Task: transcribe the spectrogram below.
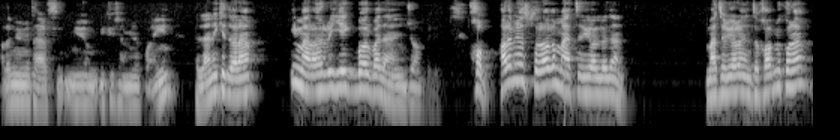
حالا میام ترسیم میام می‌کشم اینو پایین. plane ی که دارم این مراحل رو یک بار باید انجام بدید خب حالا میرم سراغ material دادن. material رو انتخاب می‌کنم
